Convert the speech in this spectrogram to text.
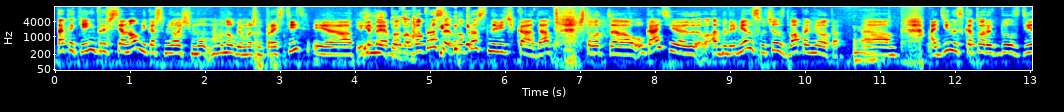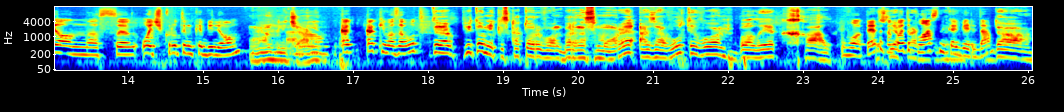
так как я не профессионал, мне кажется, мне очень многое можно простить. И, э, и, и такой вопрос, вопрос новичка, да, что вот э, у Кати одновременно случилось два помета. Yeah. Э, один из которых был сделан с очень крутым кобелем. Англичанин. Как, как его зовут? Это питомник, из которого он Барнес Море, а зовут его Блэк Хал. Вот, это какой-то классный говорю. кобель, да? Да.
